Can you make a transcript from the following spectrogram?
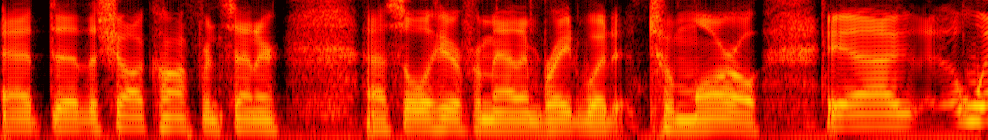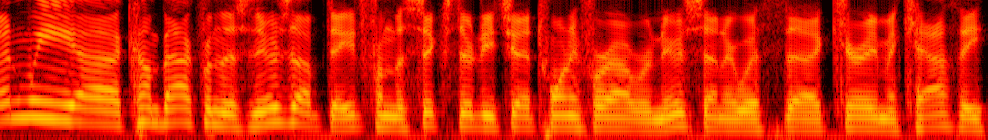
at uh, the Shaw Conference Center. Uh, so we'll hear from Adam Braidwood tomorrow. Uh, when we uh, come back from this news update from the 6:30 CHED 24-hour news center with uh, Carrie McCarthy,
